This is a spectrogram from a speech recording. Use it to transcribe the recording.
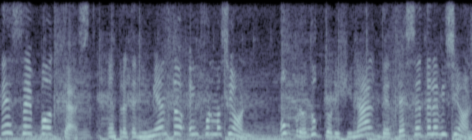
TC Podcast, entretenimiento e información, un producto original de TC Televisión.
